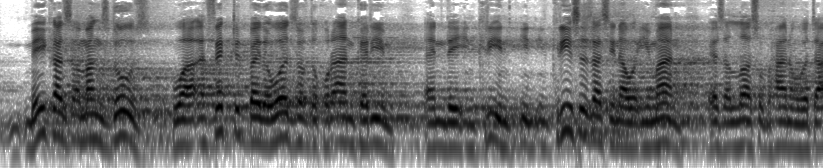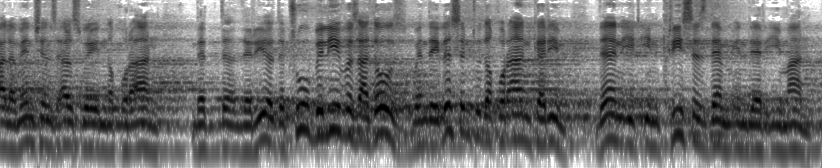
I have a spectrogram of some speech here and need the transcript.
make us amongst those who are affected by the words of the Quran Kareem and they increase, increases us in our iman as Allah subhanahu wa ta'ala mentions elsewhere in the Quran that the, the real, the true believers are those when they listen to the Quran Kareem then it increases them in their iman.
